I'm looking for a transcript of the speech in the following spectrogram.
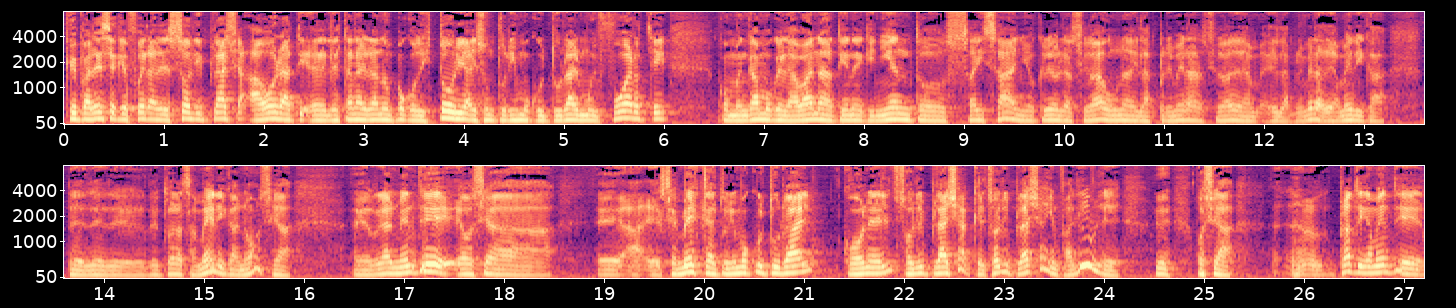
que parece que fuera de sol y playa, ahora eh, le están agregando un poco de historia, es un turismo cultural muy fuerte. Convengamos que La Habana tiene 506 años, creo, la ciudad, una de las primeras ciudades, de eh, la primera de América, de, de- de- de todas las Américas, ¿no? O sea, eh, realmente, o sea, eh, eh, se mezcla el turismo cultural con el sol y playa, que el sol y playa es infalible. Eh, o sea, eh, prácticamente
